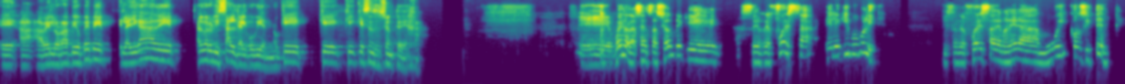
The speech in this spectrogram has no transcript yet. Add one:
eh, a, verlo rápido. Pepe, la llegada de Álvaro Lizalde al gobierno, ¿qué, qué, qué, sensación te deja? Eh, bueno, la sensación de que se refuerza el equipo político y se refuerza de manera muy consistente.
